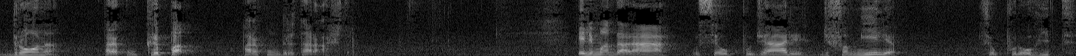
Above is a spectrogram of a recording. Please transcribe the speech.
Drona, para com Kripa, para com Dhritarashtra. Ele mandará o seu pujari de família, seu purohit,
